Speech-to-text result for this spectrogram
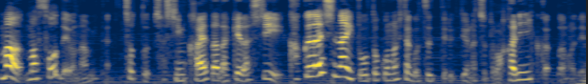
まあまあそうだよな、みたいな。ちょっと写真変えただけだし、拡大しないと男の人が写ってるっていうのはちょっと分かりにくかったので。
